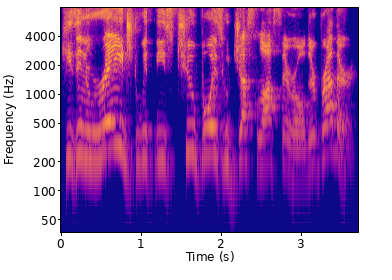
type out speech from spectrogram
He's enraged with these two boys who just lost their older brother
